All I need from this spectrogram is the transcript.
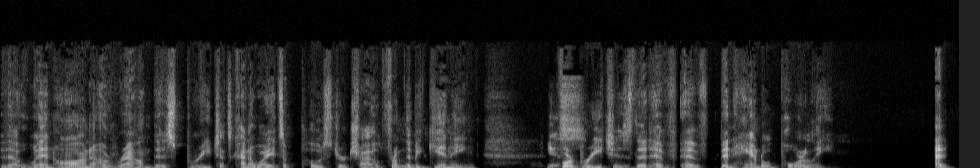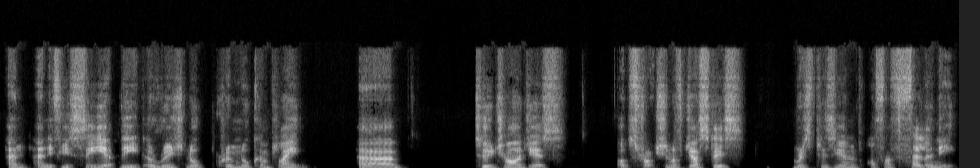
that went on around this breach that's kind of why it's a poster child from the beginning Yes. for breaches that have have been handled poorly and and and if you see at the original criminal complaint, um, two charges: obstruction of justice, misprision of a felony.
